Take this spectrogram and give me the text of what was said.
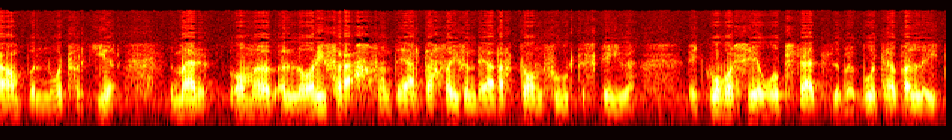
ramp en noodverkeer. Maar om 'n lorry vrag van 30 35 ton voer te skuwe, het kom ons sê Hoopstad Botawil uit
